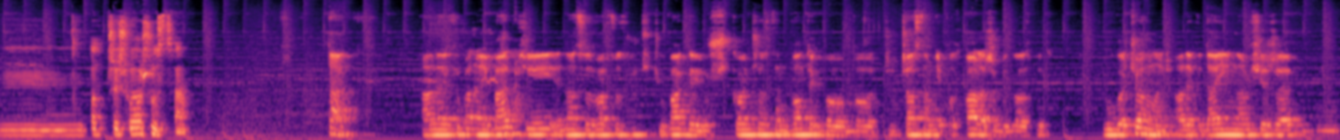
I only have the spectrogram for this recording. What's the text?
mm, pod przyszłe oszustwa. Tak, ale chyba najbardziej na co warto zwrócić uwagę, już kończąc ten wątek, bo, bo czas nam nie pozwala, żeby go zbyt długo ciągnąć, ale wydaje nam się, że mm,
